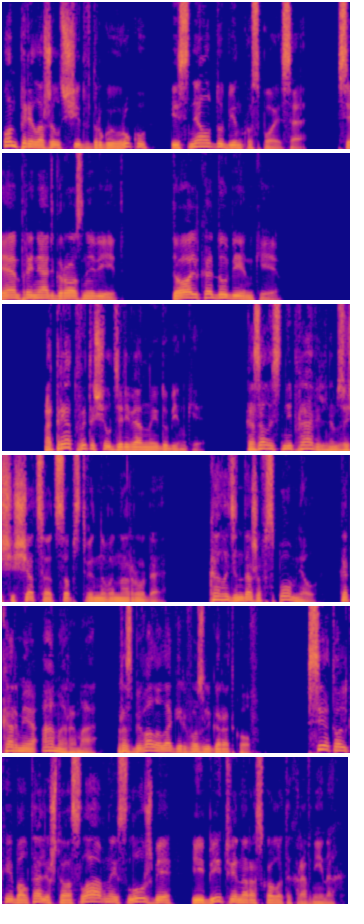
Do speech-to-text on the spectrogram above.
Он переложил щит в другую руку и снял дубинку с пояса. «Всем принять грозный вид! Только дубинки!» Отряд вытащил деревянные дубинки. Казалось неправильным защищаться от собственного народа. Каладин даже вспомнил, как армия Амарама разбивала лагерь возле городков. Все только и болтали, что о славной службе и битве на расколотых равнинах.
